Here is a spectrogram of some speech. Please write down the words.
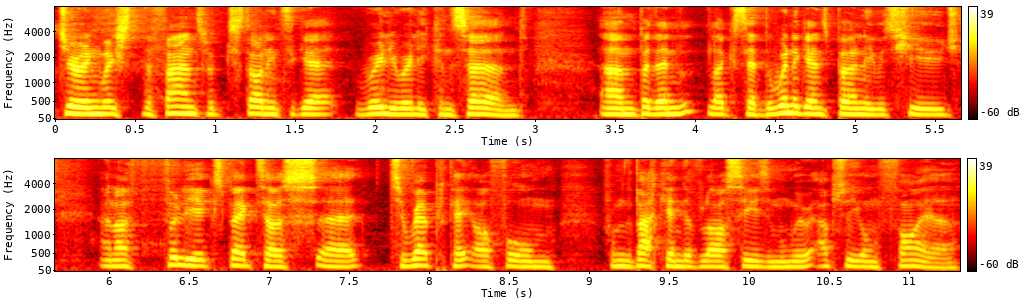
during which the fans were starting to get really, really concerned. Um, but then, like I said, the win against Burnley was huge, and I fully expect us uh, to replicate our form from the back end of last season when we were absolutely on fire.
